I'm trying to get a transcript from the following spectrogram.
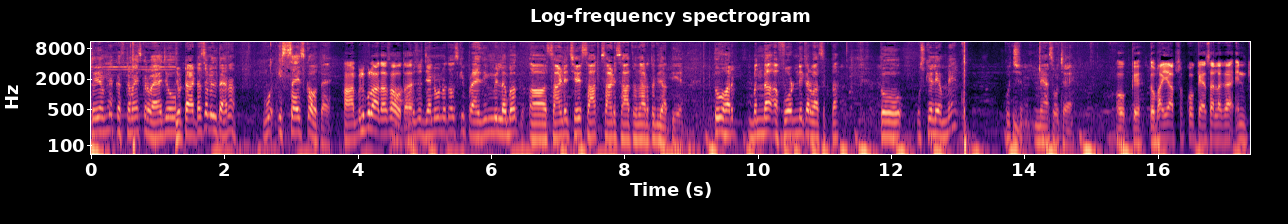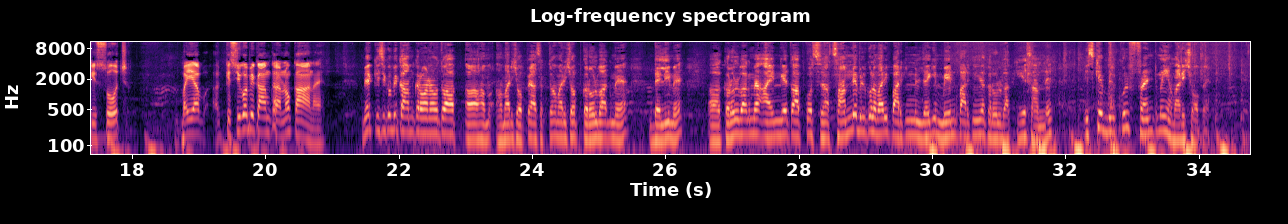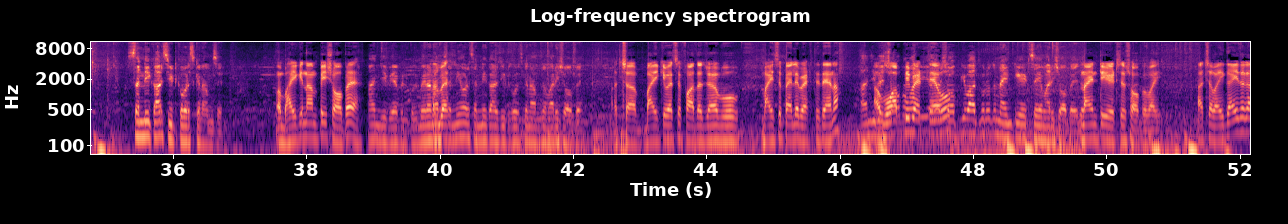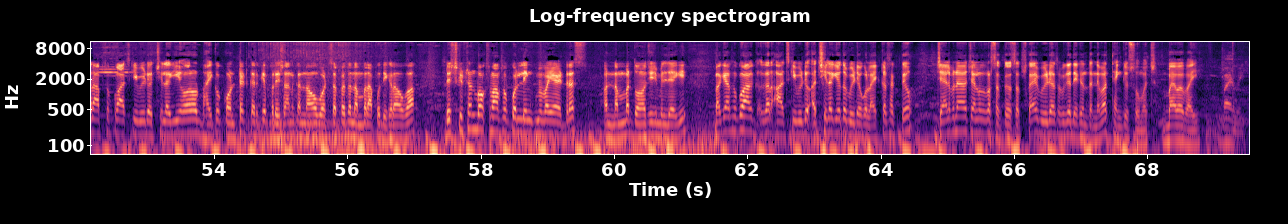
तो ये हमने कस्टमाइज करवाया जो जो टाटा से मिलता है ना वो इस साइज़ का होता है। हाँ बिल्कुल आधा सा होता है। जो जेनुअन होता है उसकी प्राइसिंग भी लगभग साढ़े छह सात साढ़े सात हज़ार तक जाती है। तो हर बंदा अफोर्ड नहीं करवा सकता। तो उसके लिए हमने कुछ नया सोचा है। ओके तो भाई आप सबको कैसा लगा इनकी सोच? भाई आप किसी को भी काम कराना हो कहाँ आना है? भैया किसी को भी काम करवाना हो तो आप आ, हम हमारी शॉप पे आ सकते हो। हमारी शॉप करोल बाग में है दिल्ली में। आ, करोल बाग में आएँगे तो आपको सामने बिल्कुल हमारी पार्किंग मिल जाएगी। मेन पार्किंग है करोल बाग की है सामने। इसके बिल्कुल फ्रंट में ही हमारी शॉप है। सन्नी कार सीट कवर्स के नाम से। और भाई के नाम पे ही शॉप है? हाँ जी भैया बिल्कुल। मेरा नाम सन्नी और सन्नी कार सीट कोर्स के नाम से हमारी शॉप है। अच्छा भाई के वैसे फादर जो है वो भाई से पहले बैठते थे है ना? हाँ जी वो अब भी बैठते हैं वो। शॉप की बात करो तो 98 से हमारी शॉप है। 98 से शॉप है भाई। अच्छा भाई गाइज़ अगर आप सबको आज की वीडियो अच्छी लगी हो और भाई को कांटेक्ट करके परेशान करना हो व्हाट्सएप पे तो नंबर आपको दिख रहा होगा। डिस्क्रिप्शन बॉक्स में आप सबको लिंक में भाई एड्रेस और नंबर दोनों चीज़ मिल जाएगी। बाकी आप सबको अगर आज की वीडियो अच्छी लगी हो तो वीडियो को लाइक कर सकते हो। चैनल बनाया चैनल को कर सकते हो। सब्सक्राइब वीडियो सबके देखने धन्यवाद। Thank you so much. Bye bye bye bye bye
